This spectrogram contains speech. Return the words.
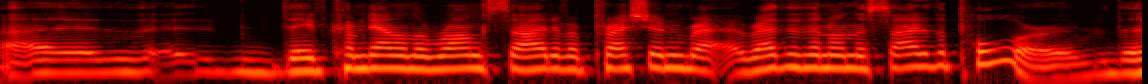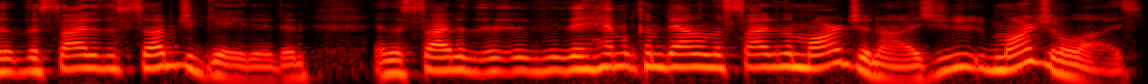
Uh, they've come down on the wrong side of oppression rather than on the side of the poor, the, the side of the subjugated, and, and the side of the, they haven't come down on the side of the marginalized. You, Marginalized.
